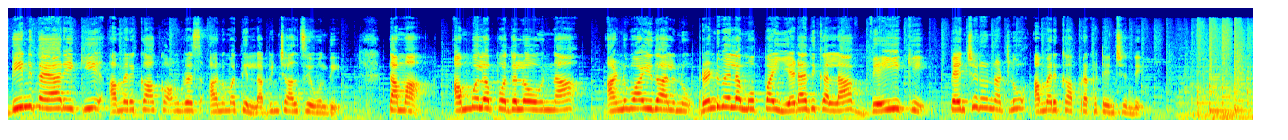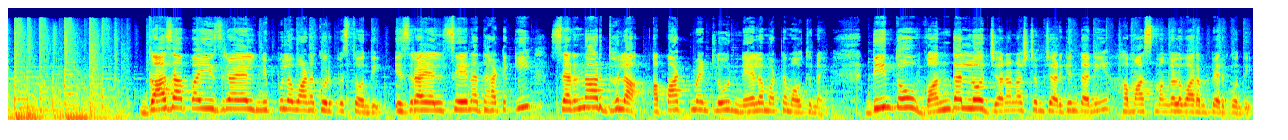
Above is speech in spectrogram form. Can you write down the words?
దీని తయారీకి అమెరికా కాంగ్రెస్ అనుమతి లభించాల్సి ఉంది. తమ అమ్ముల పొదలో ఉన్న అణ్వాయుధాలను రెండు వేల ముప్పై ఏడాది కల్లా వెయ్యికి పెంచనున్నట్లు అమెరికా ప్రకటించింది. గాజాపై ఇజ్రాయెల్ నిప్పుల వాన కురిపిస్తోంది. ఇజ్రాయెల్ సేన ధాటికి శరణార్థుల అపార్ట్మెంట్లు నేలమట్టమవుతున్నాయి. దీంతో వందల్లో జన నష్టం జరిగిందని హమాస్ మంగళవారం పేర్కొంది.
